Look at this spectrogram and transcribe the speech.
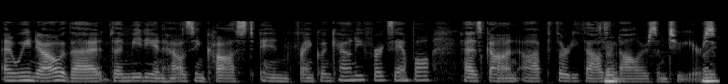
And we know that the median housing cost in Franklin County, for example, has gone up $30,000 in two years. Right.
